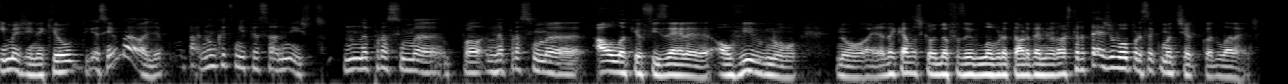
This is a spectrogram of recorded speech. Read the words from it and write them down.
imagina que eu diga assim, olha, pá, nunca tinha pensado nisto. Na próxima, na próxima aula que eu fizer ao vivo no, no, é daquelas que eu ando a fazer do laboratório da neuroestratégia, vou aparecer com uma t-shirt de cor de laranja.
